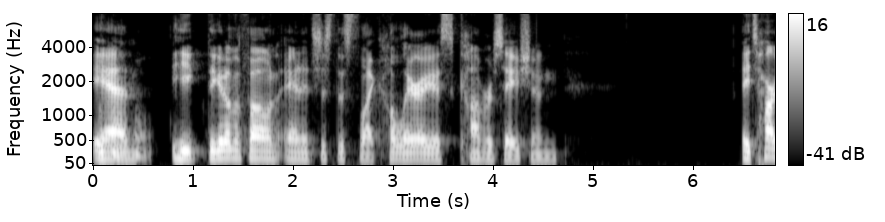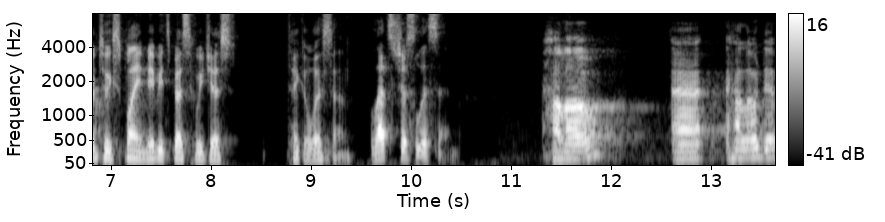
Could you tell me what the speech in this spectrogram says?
and he they get on the phone, and it's just this like hilarious conversation. It's hard to explain. Maybe it's best if we just take a listen. Let's just listen. Hello? Uh, hello, Di-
